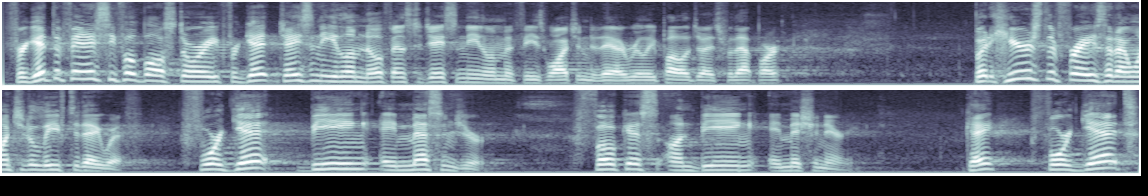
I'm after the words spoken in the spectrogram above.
forget the fantasy football story, forget Jason Elam. No offense to Jason Elam if he's watching today. I really apologize for that part. But here's the phrase that I want you to leave today with forget being a messenger, focus on being a missionary. Okay? Forget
